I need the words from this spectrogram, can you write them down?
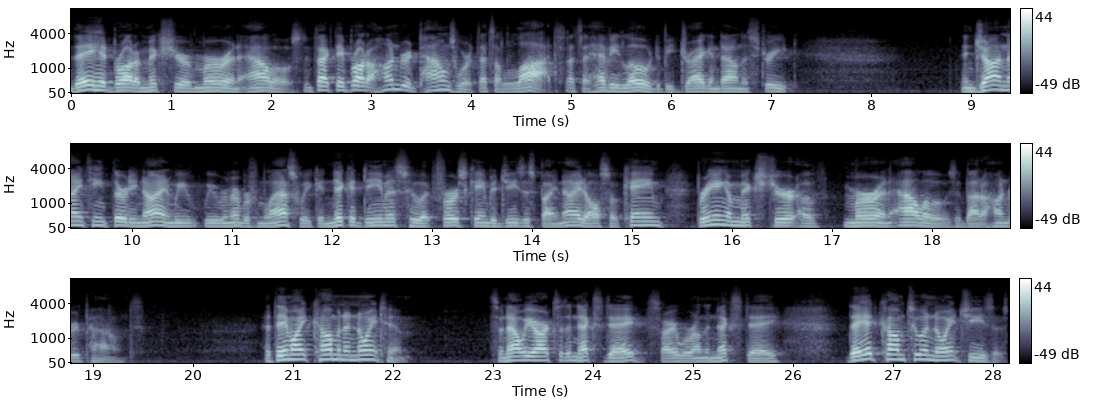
They had brought a mixture of myrrh and aloes. In fact, they brought a hundred pounds worth. That's a lot. That's a heavy load to be dragging down the street. In John 19:39, we, we remember from last week, and Nicodemus, who at first came to Jesus by night, also came, bringing a mixture of myrrh and aloes, about a hundred pounds, that they might come and anoint him. So now we are to the next day. Sorry, we're on the next day. They had come to anoint Jesus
